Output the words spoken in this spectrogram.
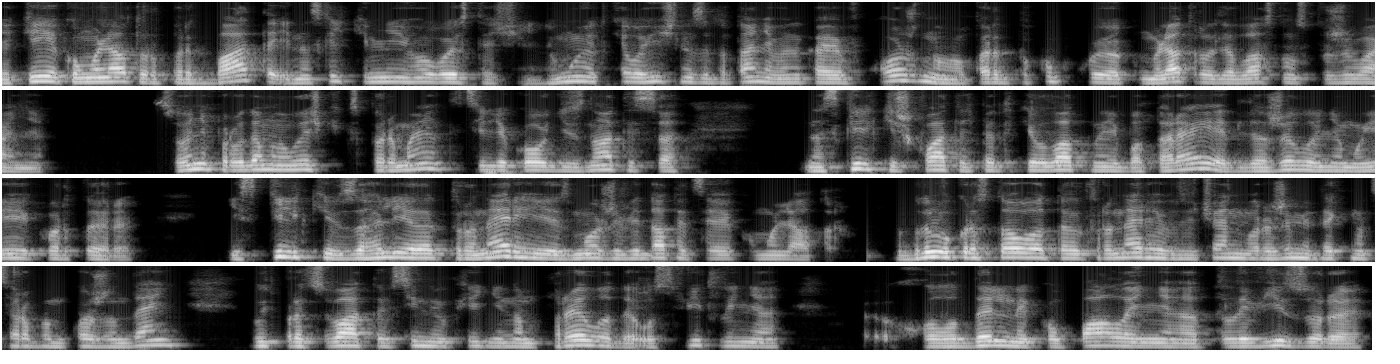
Який акумулятор придбати і наскільки мені його вистачить? Думаю, таке логічне запитання виникає в кожного перед покупкою акумулятора для власного споживання. Сьогодні проведемо невеличкий експеримент, ціль якого дізнатися, наскільки ж хватить 5 кВт батареї для живлення моєї квартири, і скільки взагалі електроенергії зможе віддати цей акумулятор. Ми будемо використовувати електроенергію в звичайному режимі, так як ми це робимо кожен день. Будуть працювати всі необхідні нам прилади, освітлення, холодильник, опалення, телевізори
